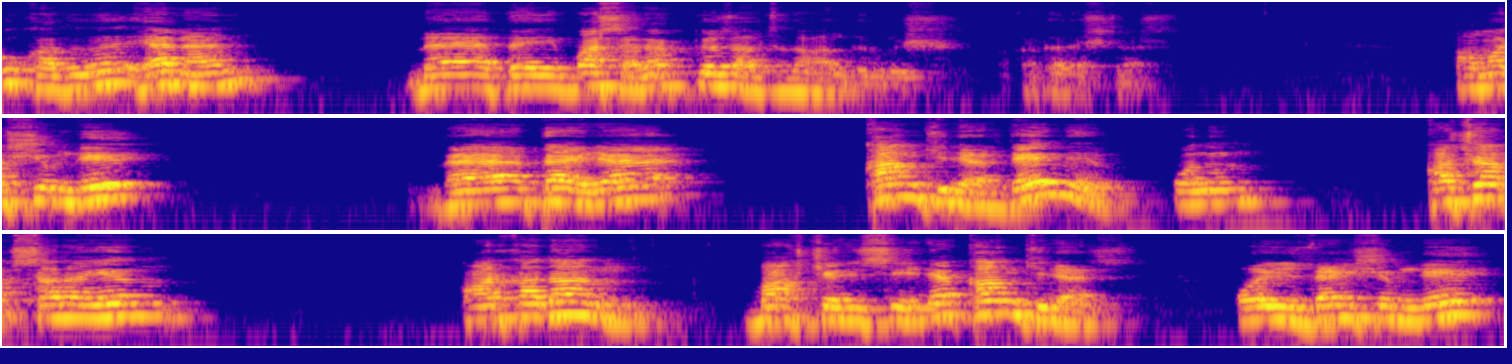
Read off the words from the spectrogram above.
bu kadını hemen MHP'yi basarak gözaltına aldırmış arkadaşlar. Ama şimdi MHP ile kankiler değil mi? Onun kaçak sarayın arkadan bahçelisiyle kankiler. O yüzden şimdi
